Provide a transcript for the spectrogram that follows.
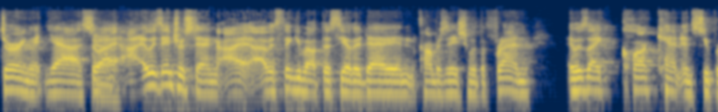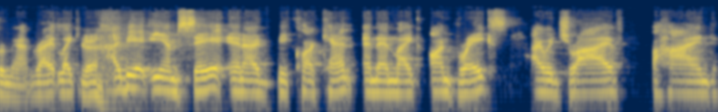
During it, yeah. So yeah. I, I, it was interesting. I, I was thinking about this the other day in conversation with a friend. It was like Clark Kent and Superman, right? Like yeah. I'd be at EMC and I'd be Clark Kent, and then like on breaks, I would drive behind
